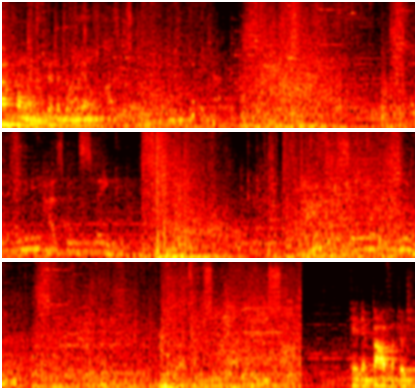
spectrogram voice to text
这样冲我们确实受不了。给点 buff 就行，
